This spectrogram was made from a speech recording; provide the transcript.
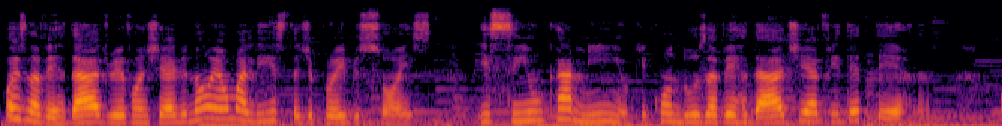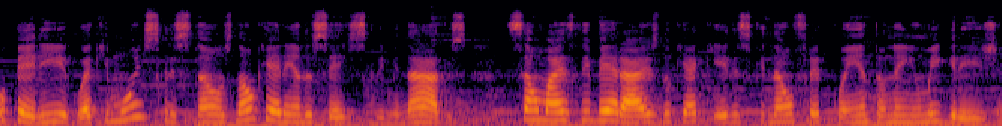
pois na verdade o evangelho não é uma lista de proibições e sim um caminho que conduz à verdade e à vida eterna. O perigo é que muitos cristãos, não querendo ser discriminados, são mais liberais do que aqueles que não frequentam nenhuma igreja.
